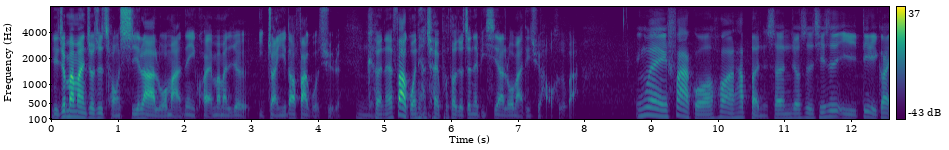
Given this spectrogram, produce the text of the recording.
也就慢慢就是从希腊罗马那一块，慢慢的就转移到法国去了。可能法国酿出来葡萄酒真的比希腊罗马地区好喝吧？因为法国的话，它本身就是其实以地理概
